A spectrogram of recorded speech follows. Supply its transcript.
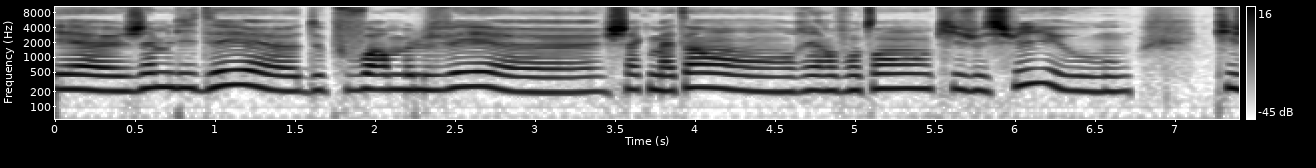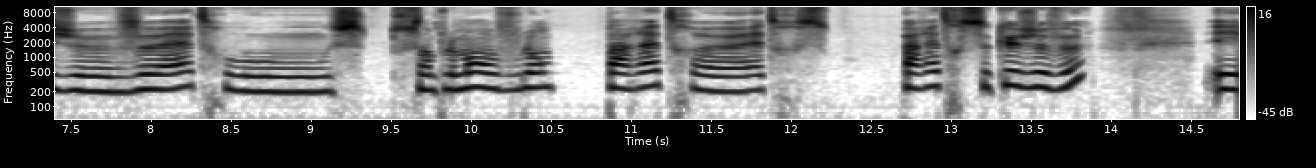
Et euh, j'aime l'idée euh, de pouvoir me lever euh, chaque matin en réinventant qui je suis ou qui je veux être ou tout simplement en voulant paraître, être, paraître ce que je veux. Et,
